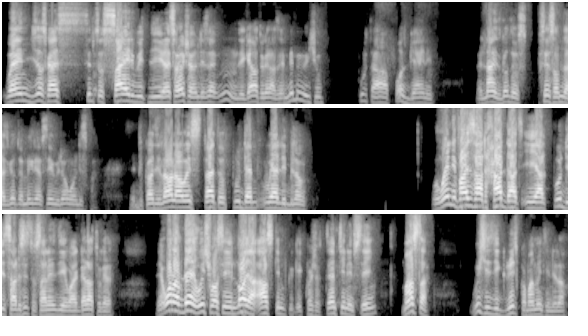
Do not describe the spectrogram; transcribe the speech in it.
when Jesus Christ seems to side with the resurrection, they say, hmm, they gather together and say, maybe we should put our force behind him. But now he's going to say something that's going to make them say, we don't want this man. Because the Lord always try to put them where they belong. When the Pharisees had heard that he had put the Sadducees to silence, they were gathered together. Then one of them, which was a lawyer, asked him a question, tempting him, saying, Master, which is the great commandment in the law?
